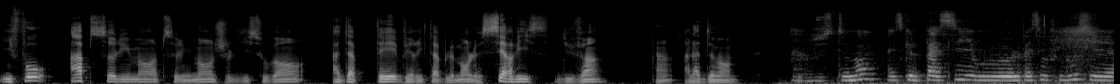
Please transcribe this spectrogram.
il faut absolument, absolument, je le dis souvent, adapter véritablement le service du vin hein, à la demande. Alors justement, est-ce que le passer au, le passer au frigo, c'est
